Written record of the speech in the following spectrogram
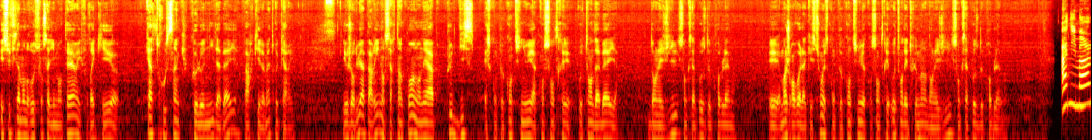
aient suffisamment de ressources alimentaires, il faudrait qu'il y ait 4 ou 5 colonies d'abeilles par kilomètre carré. Et aujourd'hui, à Paris, dans certains coins, on en est à plus de 10. Est-ce qu'on peut continuer à concentrer autant d'abeilles dans les villes sans que ça pose de problème? Et moi, je renvoie la question, est-ce qu'on peut continuer à concentrer autant d'êtres humains dans les villes sans que ça pose de problème? Animal,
